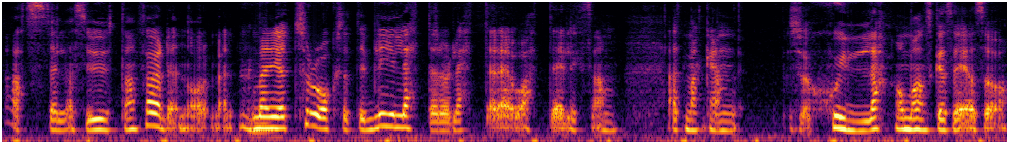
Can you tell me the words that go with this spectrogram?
att ställa sig utanför den normen. Mm. Men jag tror också att det blir lättare och lättare och att det liksom att man kan skylla, om man ska säga så,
